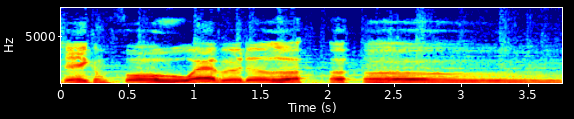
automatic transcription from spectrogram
Taking forever to load. Uh oh.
